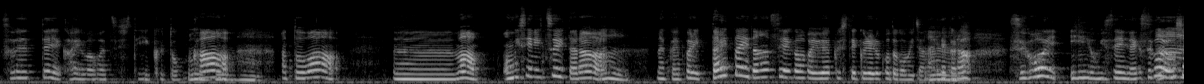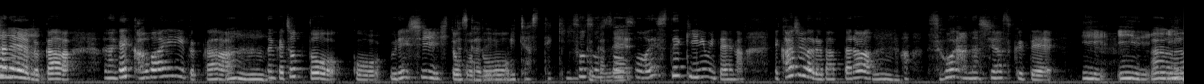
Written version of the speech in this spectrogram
それで会話をしていくとか、うんうんあとはうーんまあお店に着いたら、うん。なんかやっぱり大体男性側が予約してくれることが多いじゃない、うん。だからすごいいいお店なんかすごいおしゃれとか、なんかえ可愛いとか、うんうん。なんかちょっとこう嬉しい一言めちゃ素敵そうそうとかねそうそう、え素敵みたいな。でカジュアルだったら、うん。あすごい話しやすくていいいい,、うんうんうん。いい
